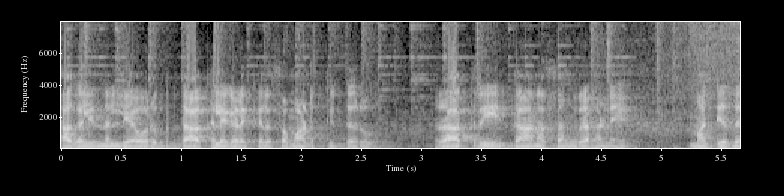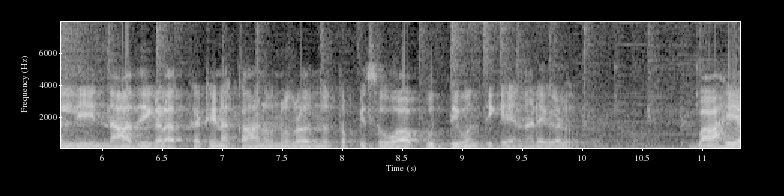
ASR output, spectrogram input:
ಹಗಲಿನಲ್ಲಿ ಅವರು ದಾಖಲೆಗಳ ಕೆಲಸ ಮಾಡುತ್ತಿದ್ದರು. ರಾತ್ರಿ ದಾನ ಸಂಗ್ರಹಣೆ, ಮಧ್ಯದಲ್ಲಿ ನಾದಿಗಳ ಕಠಿಣ ಕಾನೂನುಗಳನ್ನು ತಪ್ಪಿಸುವ ಬುದ್ಧಿವಂತಿಕೆಯ ನಡೆಗಳು. ಬಾಹ್ಯ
